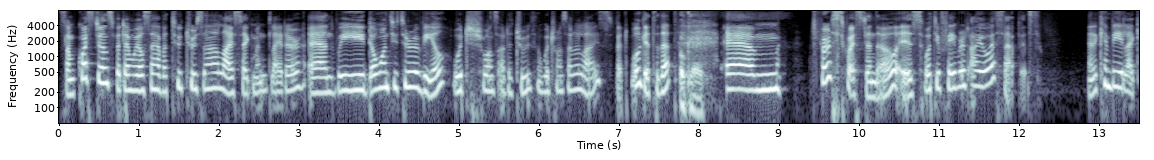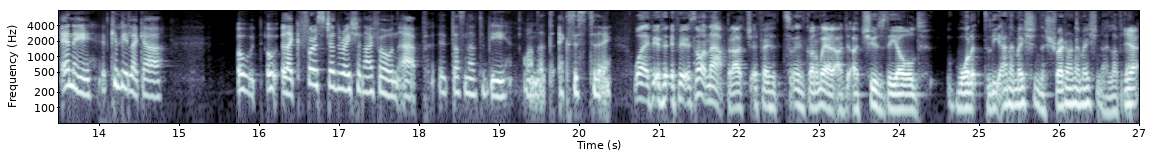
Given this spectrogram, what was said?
some questions, but then we also have a two truths and a lie segment later, and we don't want you to reveal which ones are the truth and which ones are the lies, but we'll get to that. Okay. Um, first question though is what your favorite iOS app is, and it can be like any. It can be like a oh, oh like first generation iPhone app. It doesn't have to be one that exists today. Well, if, if, if it's not an app, but I'd, if it's, something's gone away, I'd, I'd choose the old wallet delete animation, the shredder animation. I love that. Yeah.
